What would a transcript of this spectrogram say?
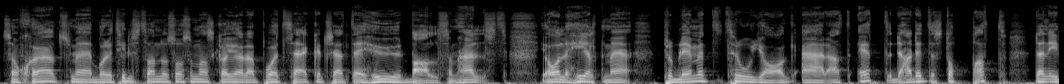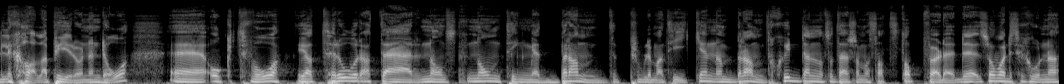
som sköts med både tillstånd och så som man ska göra på ett säkert sätt är hur ball som helst. Jag håller helt med. Problemet tror jag är att ett, det hade inte stoppat den illegala pyron ändå. Eh, och två, jag tror att det är någonst- någonting med brandproblematiken, en brandskydd eller något sånt där som har satt stopp för det. det så var diskussionerna,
